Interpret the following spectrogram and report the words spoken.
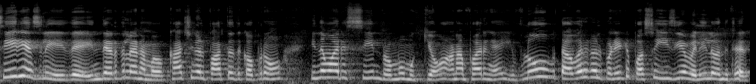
சீரியஸ்லி இது இந்த இடத்துல நம்ம காட்சிகள் பார்த்ததுக்கப்புறம் இந்த மாதிரி சீன் ரொம்ப முக்கியம். ஆனால் பாருங்கள் இவ்வளோ தவறுகள் பண்ணிவிட்டு பசு ஈஸியாக வெளியில் வந்துட்டார்.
